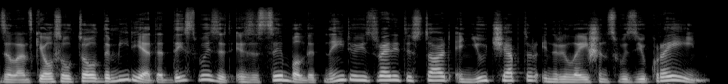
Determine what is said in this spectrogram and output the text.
Zelensky also told the media that this visit is a symbol that NATO is ready to start a new chapter in relations with Ukraine.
